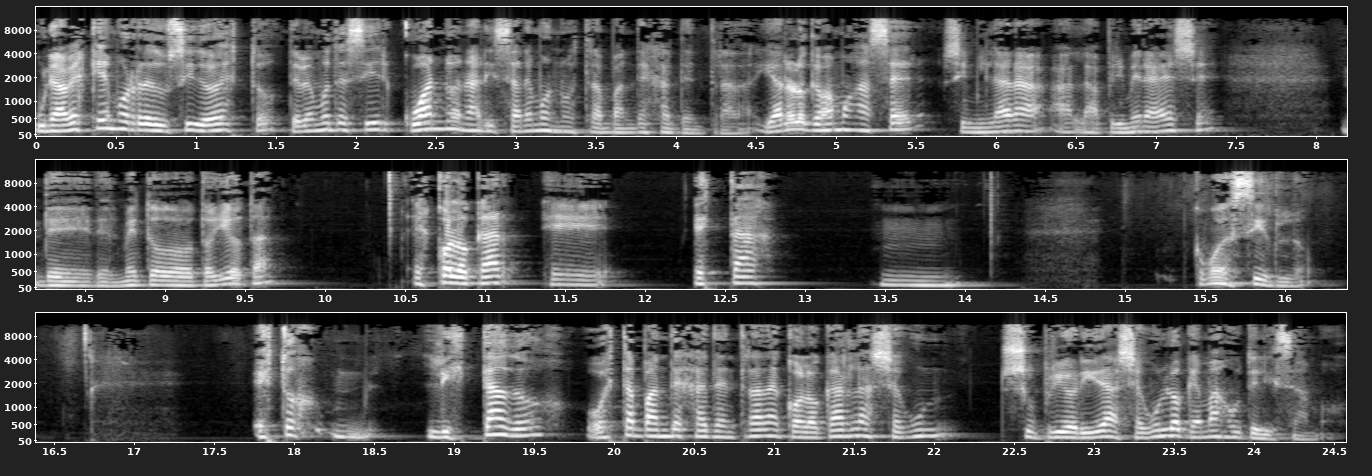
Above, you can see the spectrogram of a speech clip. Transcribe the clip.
Una vez que hemos reducido esto, debemos decir cuándo analizaremos nuestras bandejas de entrada. Y ahora lo que vamos a hacer, similar a, la primera S del método Toyota, es colocar eh, estas, mm, ¿cómo decirlo? Estos mm, listados o estas bandejas de entrada, colocarlas según su prioridad, según lo que más utilizamos.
